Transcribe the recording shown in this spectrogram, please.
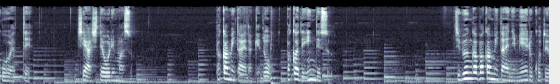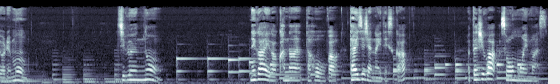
こうやってシェアしております。バカみたいだけどバカでいいんです。自分がバカみたいに見えることよりも自分の願いが叶った方が大事じゃないですか？私はそう思います。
